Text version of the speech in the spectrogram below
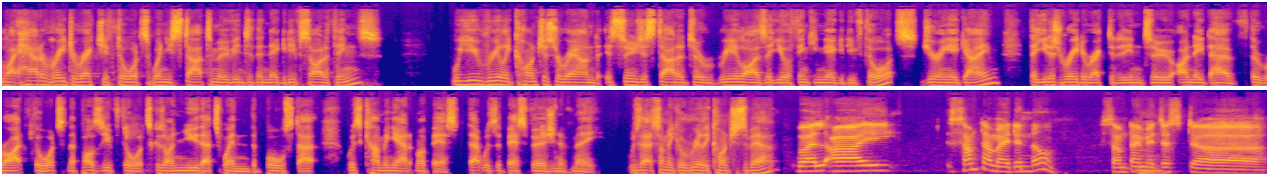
like how to redirect your thoughts when you start to move into the negative side of things were you really conscious around as soon as you started to realize that you were thinking negative thoughts during a game that you just redirected it into i need to have the right thoughts and the positive thoughts because i knew that's when the ball start was coming out at my best that was the best version of me was that something you're really conscious about well i sometimes i didn't know sometimes mm. it just uh,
